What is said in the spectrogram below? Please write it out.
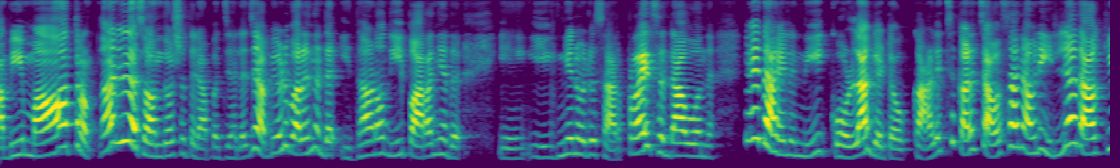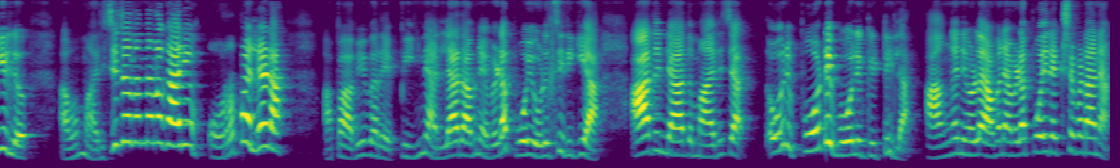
അബിയും മാത്രം നല്ല സന്തോഷത്തിലാണ് അപ്പം ജലജ അബിയോട് പറയുന്നുണ്ട് ഇതാണോ നീ പറഞ്ഞത്? ഇങ്ങനൊരു സർപ്രൈസ് ഉണ്ടാവുമെന്ന്. ഏതായാലും നീ കൊള്ളാം കേട്ടോ. കളിച്ച് കളിച്ച് അവസാനം അവനെ ഇല്ലാതാക്കിയല്ലോ. അവൻ മരിച്ചിട്ടുണ്ടെന്നുള്ള കാര്യം ഉറപ്പല്ലേടാ. അപ്പം അബി പറയാം പിന്നെ അല്ലാതെ അവൻ എവിടെ പോയി ഒളിച്ചിരിക്കുക അതിന്റെ അത് മരിച്ച ഒരു പൊടി പോലും കിട്ടില്ല. അങ്ങനെയുള്ള അവൻ അവിടെ പോയി രക്ഷപ്പെടാനാ?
